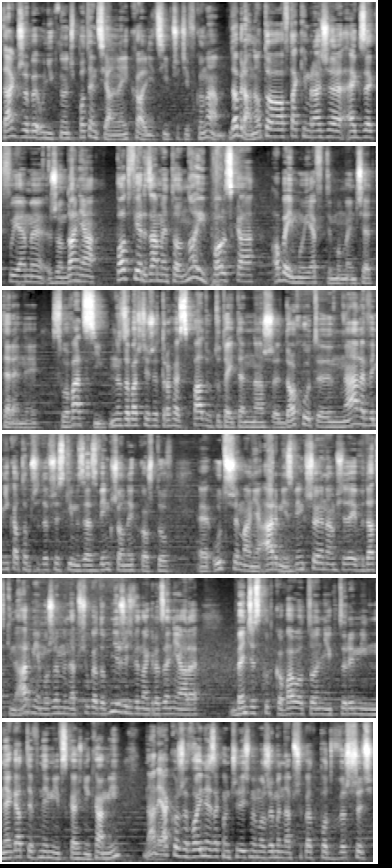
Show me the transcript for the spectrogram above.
tak żeby uniknąć potencjalnej koalicji przeciwko nam. Dobra, no to w takim razie egzekwujemy żądania, potwierdzamy to, no i Polska obejmuje w tym momencie tereny Słowacji. No zobaczcie, że trochę spadł tutaj ten nasz dochód, y, no ale wynika to przede wszystkim ze zwiększonych kosztów e, utrzymania armii. Zwiększyły nam się tutaj wydatki na armię, możemy na przykład obniżyć wynagrodzenie, ale będzie skutkowało to niektórymi negatywnymi wskaźnikami, no ale jako, że wojnę zakończyliśmy, możemy na przykład podwyższyć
